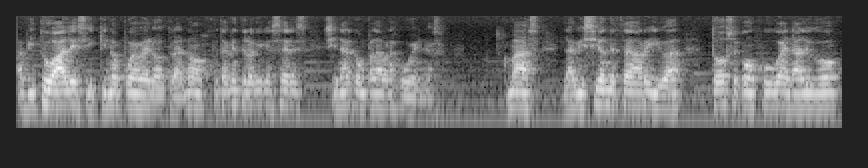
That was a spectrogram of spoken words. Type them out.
habituales y que no puede haber otra. No, justamente lo que hay que hacer es llenar con palabras buenas. Más la visión de estar arriba, todo se conjuga en algo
